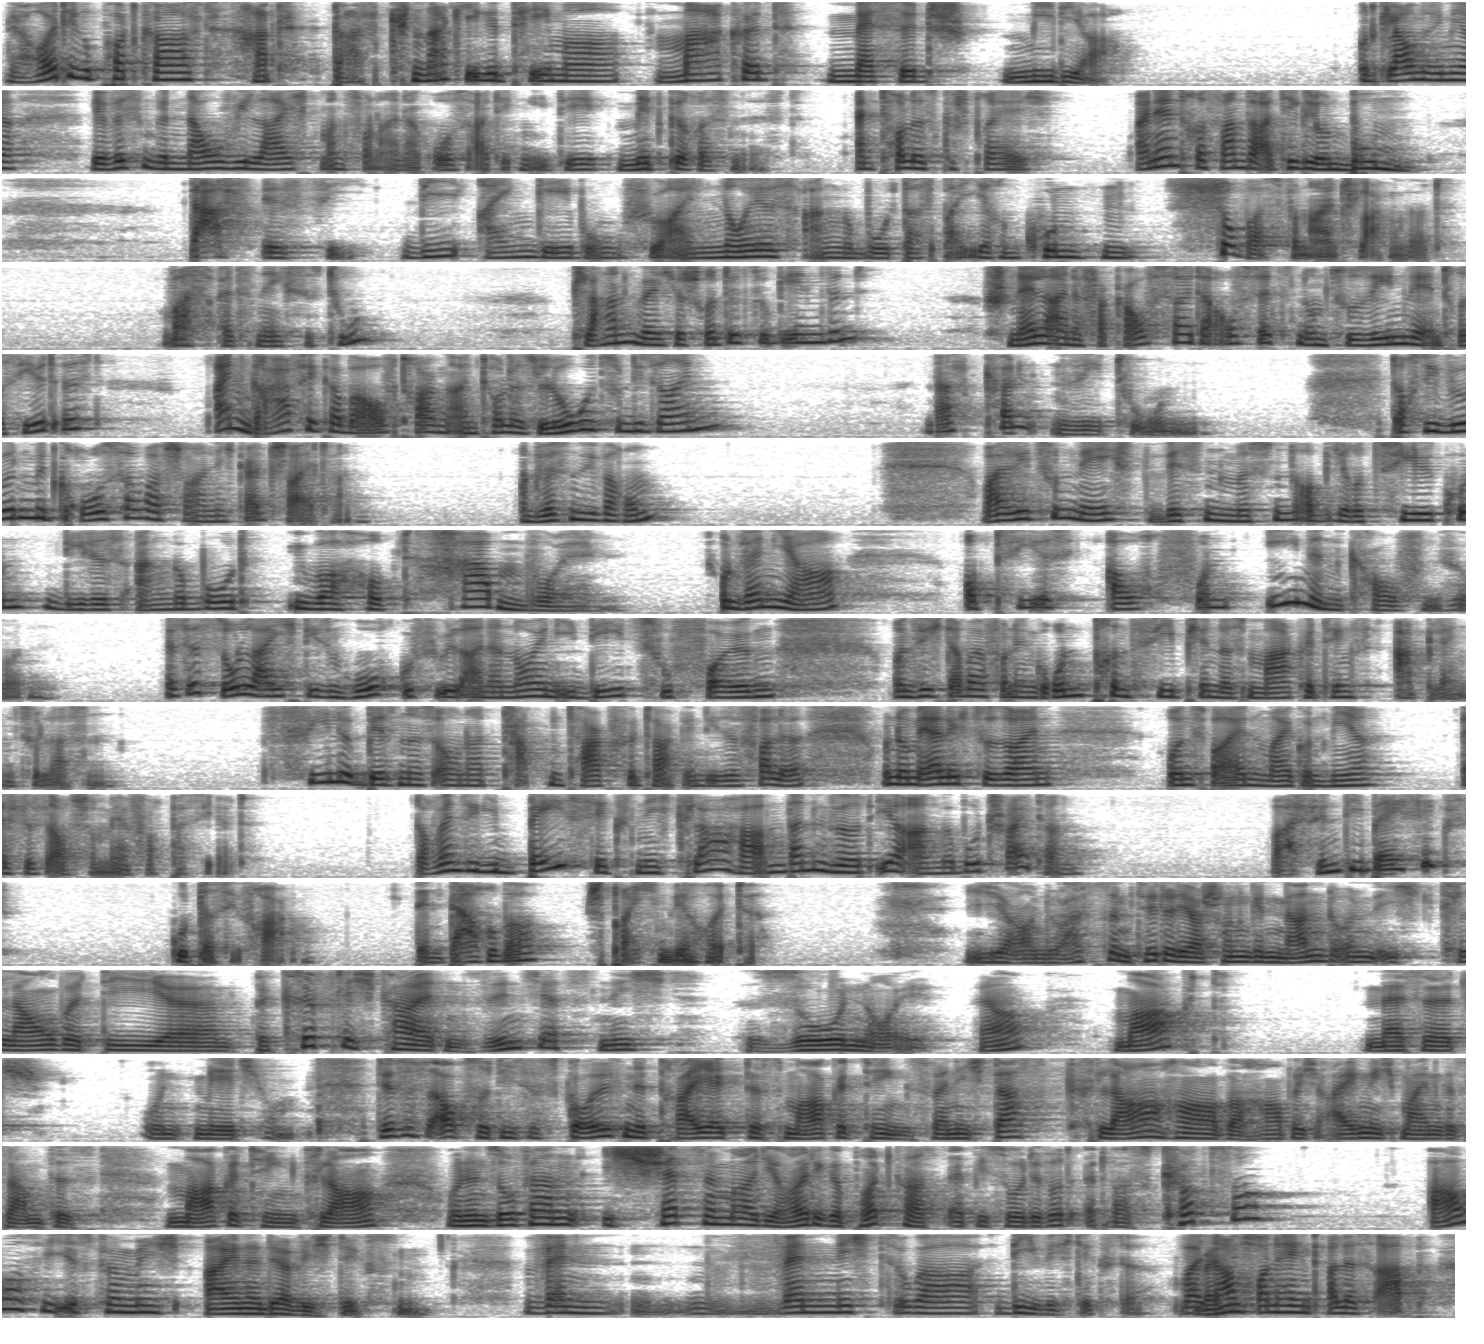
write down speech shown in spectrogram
Der heutige Podcast hat das knackige Thema Market Message Media. Und glauben Sie mir, wir wissen genau, wie leicht man von einer großartigen Idee mitgerissen ist. Ein tolles Gespräch, ein interessanter Artikel und bumm. Das ist sie, die Eingebung für ein neues Angebot, das bei Ihrem Kunden sowas von einschlagen wird. Was als nächstes tun? Planen, welche Schritte zu gehen sind? Schnell eine Verkaufsseite aufsetzen, um zu sehen, wer interessiert ist? Einen Grafiker beauftragen, ein tolles Logo zu designen? Das könnten Sie tun. Doch Sie würden mit großer Wahrscheinlichkeit scheitern. Und wissen Sie warum? Weil Sie zunächst wissen müssen, ob Ihre Zielkunden dieses Angebot überhaupt haben wollen. Und wenn ja, ob sie es auch von Ihnen kaufen würden. Es ist so leicht, diesem Hochgefühl einer neuen Idee zu folgen und sich dabei von den Grundprinzipien des Marketings ablenken zu lassen. Viele Business Owner tappen Tag für Tag in diese Falle. Und um ehrlich zu sein, uns beiden, Mike und mir, ist es auch schon mehrfach passiert. Doch wenn Sie die Basics nicht klar haben, dann wird Ihr Angebot scheitern. Was sind die Basics? Gut, dass Sie fragen. Denn darüber sprechen wir heute. Ja, und du hast es im Titel ja schon genannt und ich glaube, die äh, Begrifflichkeiten sind jetzt nicht so neu. Ja? Markt, Message, und Medium. Das ist auch so dieses goldene Dreieck des Marketings. Wenn ich das klar habe, habe ich eigentlich mein gesamtes Marketing klar. Und insofern, ich schätze mal, die heutige Podcast-Episode wird etwas kürzer, aber sie ist für mich eine der wichtigsten. Wenn, wenn nicht sogar die wichtigste. Weil wenn davon ich, hängt alles ab.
